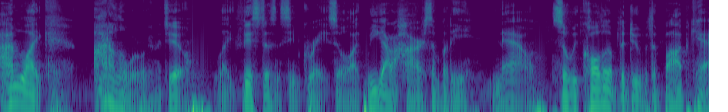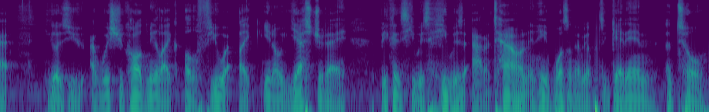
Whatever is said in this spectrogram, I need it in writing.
I'm like, I don't know what we're gonna do. Like this doesn't seem great. So like we gotta hire somebody now. So we called up the dude with the bobcat. He goes, "You, I wish you called me like a few like you know yesterday because he was he was out of town and he wasn't gonna be able to get in until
